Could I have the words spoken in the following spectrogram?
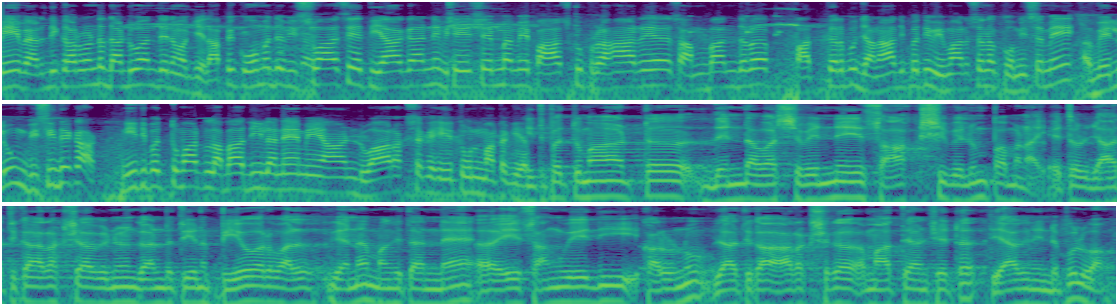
මේ වැරදිකරුවන්ට දඩුවන් දෙනවා කියලා. අපි කොහොමද විශ්වාසය තියාගන්නේ විශේෂයෙන්ම මේ පාස්කු ප්‍රහාරය සම්බන්ධව පත්කරපු ජනාධිපති විමර්ශන කොමිසමේ වෙලුම් 22ක් නීතිපතිතුමාට ලබා දීලා නැහැ මේ ආණ්ඩුව ආරක්ෂක හේතුන් මත කියලා. නීතිපතිතුමාට දෙන්න අවශ්‍ය වෙන්නේ සාක්ෂි වෙලුම් පමණයි. ඒතකොට ජාතික ආරක්ෂාව වෙනුවෙන් ගන්න තියෙන පියවරවල් ගැන මම හිතන්නේ ඒ සංවේදී කරුණු ජාතික ආරක්ෂක අමාත්‍යාංශයට තියාගෙන ඉන්න පුළුවන්.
